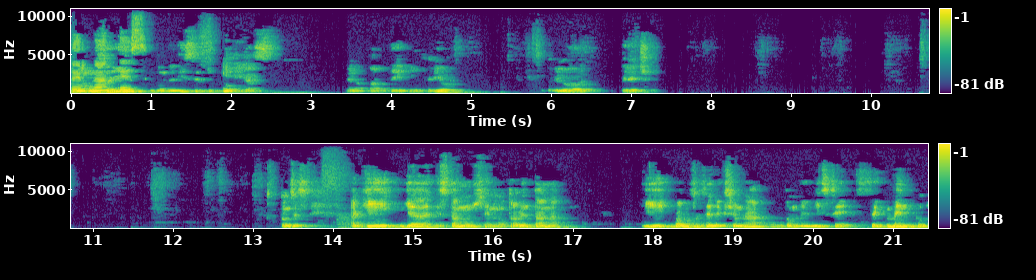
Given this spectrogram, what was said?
Hernández. Donde dice su podcast, en la parte inferior, superior derecha. Entonces, aquí ya estamos en otra ventana y vamos a seleccionar donde dice segmentos.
